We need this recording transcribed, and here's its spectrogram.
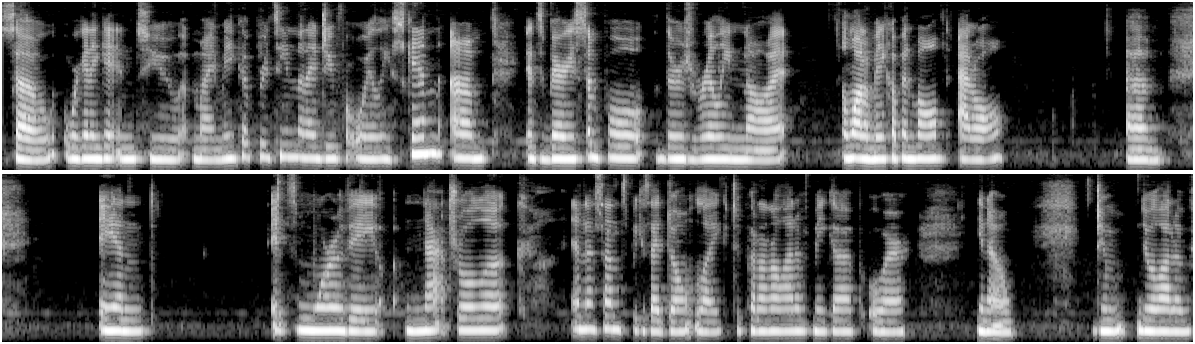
So, we're going to get into my makeup routine that I do for oily skin. Um, it's very simple, there's really not a lot of makeup involved at all. Um, and it's more of a natural look in a sense because I don't like to put on a lot of makeup or, you know, do do a lot of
